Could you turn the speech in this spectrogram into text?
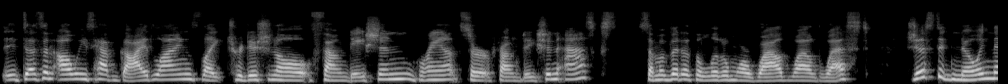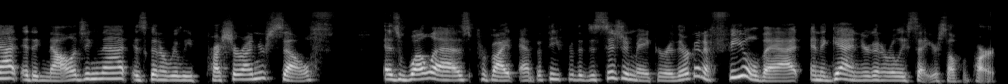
It doesn't always have guidelines like traditional foundation grants or foundation asks. Some of it is a little more wild, wild west. Just knowing that and acknowledging that is going to relieve pressure on yourself as well as provide empathy for the decision maker. They're going to feel that. And again, you're going to really set yourself apart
